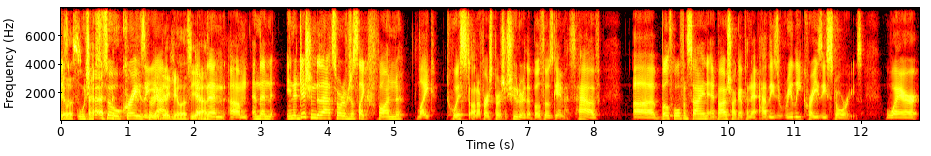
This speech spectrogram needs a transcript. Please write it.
ridiculous. is which is so crazy. yeah. Ridiculous, yeah. And then um and then in addition to that sort of just like fun like twist on a first person shooter that both those games have, uh both Wolfenstein and BioShock Infinite have these really crazy stories where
